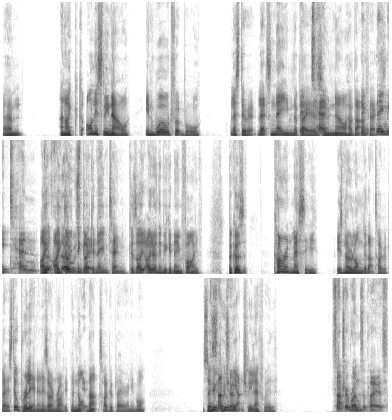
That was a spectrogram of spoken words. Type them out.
Um, and I honestly now in world football, let's do it. Let's name the players who now have that Name, effect. name me ten. I, I don't think I could name 10 because I, I don't think we could name five because current Messi is no longer that type of player. Still brilliant in his own right, but not Yeah. that type of player anymore. So who, who are we actually left with? Sancho runs the players.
